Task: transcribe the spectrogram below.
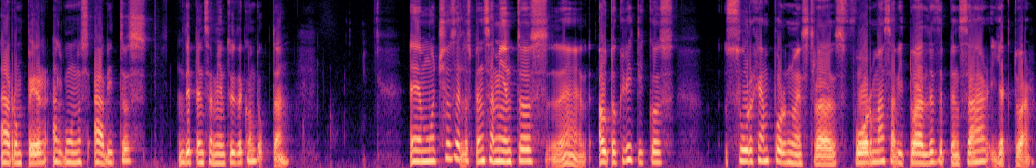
a romper algunos hábitos de pensamiento y de conducta. Eh, muchos de los pensamientos eh, autocríticos surgen por nuestras formas habituales de pensar y actuar.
